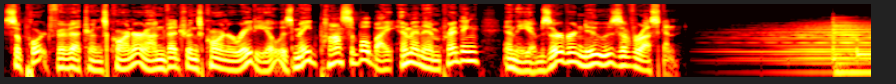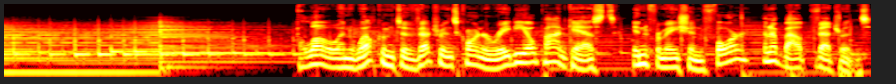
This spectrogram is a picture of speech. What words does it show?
Support for Veterans Corner on Veterans Corner Radio is made possible by M&M Printing and the Observer News of Ruskin. Hello and welcome to Veterans Corner Radio Podcasts, information for and about veterans.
